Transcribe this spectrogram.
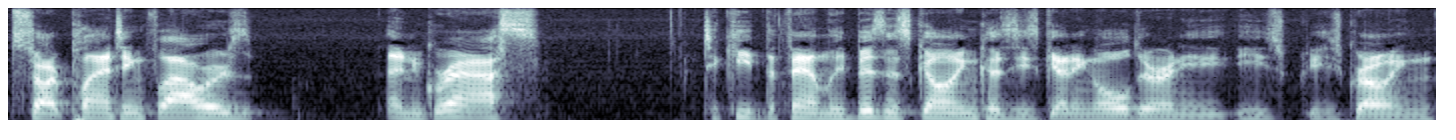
start planting flowers and grass to keep the family business going because he's getting older and he, he's he's growing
